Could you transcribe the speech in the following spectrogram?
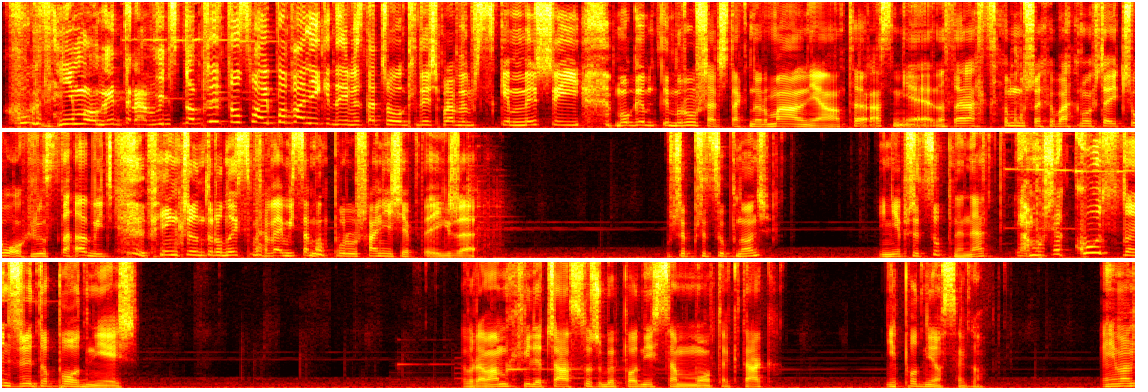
Kurde, nie mogę trafić, no przez to swajpowanie kiedyś wystarczyło kiedyś prawie wszystkie myszy i mogłem tym ruszać tak normalnie, a teraz nie, no teraz to muszę chyba jakąś tutaj czułość ustawić. Większą trudność sprawia mi samo poruszanie się w tej grze. Muszę przycupnąć? I nie przycupnę, nawet ja muszę kucnąć, żeby to podnieść. Dobra, mam chwilę czasu, żeby podnieść sam młotek, tak? Nie podniosę go. Ja nie mam...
